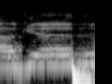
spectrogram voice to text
I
